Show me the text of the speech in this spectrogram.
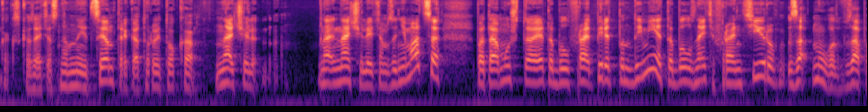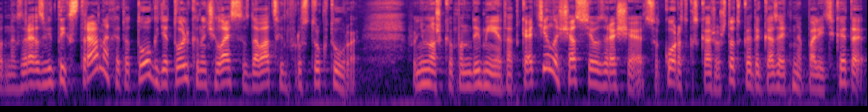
как сказать, основные центры, которые только начали начали этим заниматься, потому что это был перед пандемией, это был, знаете, фронтир, ну вот в западных развитых странах, это то, где только началась создаваться инфраструктура. Немножко пандемия это откатила, сейчас все возвращаются. Коротко скажу, что такое доказательная политика. Это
